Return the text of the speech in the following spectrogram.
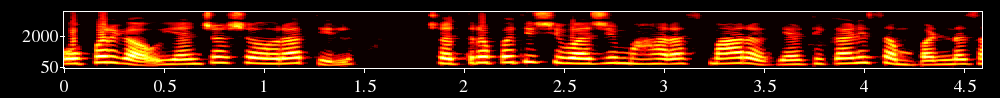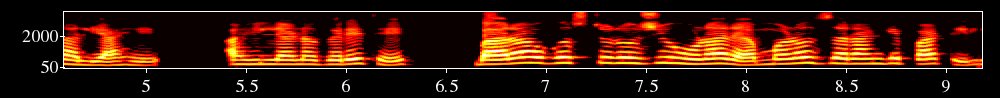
कोपरगाव यांच्या शहरातील छत्रपती शिवाजी महाराज स्मारक या ठिकाणी संपन्न झाली आहे. अहिल्यानगर येथे बारा ऑगस्ट रोजी होणाऱ्या मनोज जरांगे पाटील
